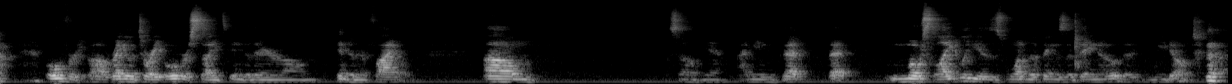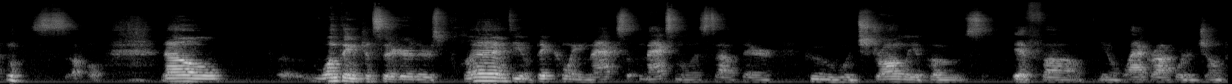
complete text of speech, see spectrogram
over uh, regulatory oversight into their um, into their filing. Um, so yeah, I mean that that most likely is one of the things that they know that we don't. so now, uh, one thing to consider there's plenty of Bitcoin max, maximalists out there who would strongly oppose if uh, you know BlackRock were to jump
